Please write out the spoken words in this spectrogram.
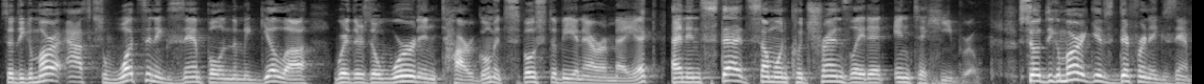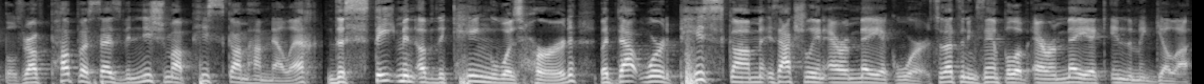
So the Gemara asks, what's an example in the Megillah where there's a word in Targum? It's supposed to be in Aramaic, and instead someone could translate it into Hebrew. So the Gemara gives different examples. Rav Papa says, "V'nishma piskam hamelech." The statement of the king was heard, but that word piskam is actually an Aramaic word. So that's an example of Aramaic in the Megillah.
